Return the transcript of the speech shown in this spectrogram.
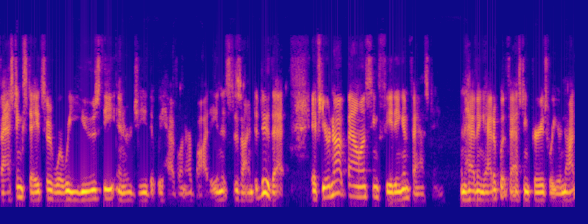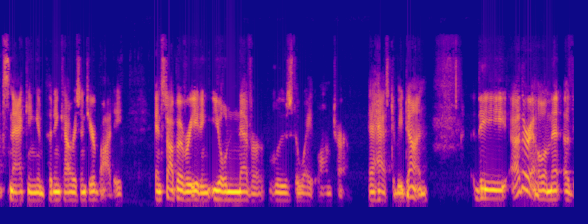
Fasting states are where we use the energy that we have on our body and it's designed to do that. If you're not balancing feeding and fasting and having adequate fasting periods where you're not snacking and putting calories into your body and stop overeating, you'll never lose the weight long term. It has to be done. The other element of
